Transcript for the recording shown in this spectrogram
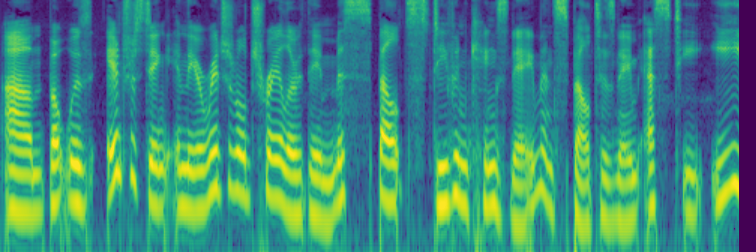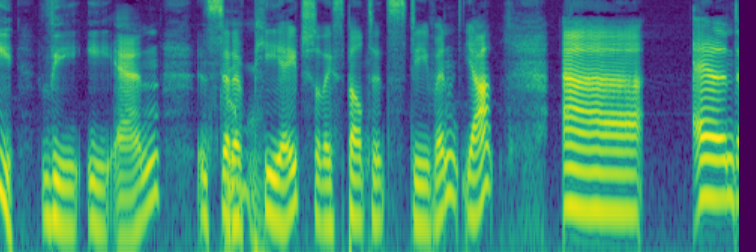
um, but was interesting in the original trailer they misspelt stephen king's name and spelt his name s-t-e-v-e-n instead of ph so they spelt it stephen yeah uh, and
